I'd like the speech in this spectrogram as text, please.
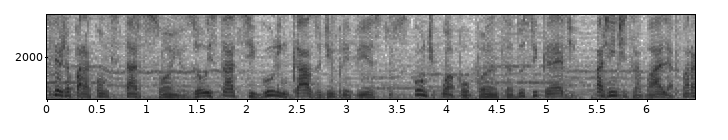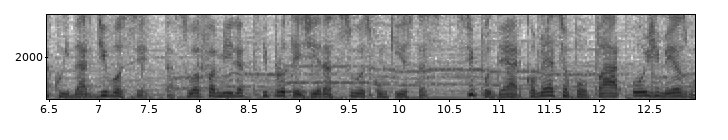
Seja para conquistar sonhos ou estar seguro em caso de imprevistos, conte com a poupança do Sicredi. A gente trabalha para cuidar de você, da sua família e proteger as suas conquistas. Se puder, comece a poupar hoje mesmo.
